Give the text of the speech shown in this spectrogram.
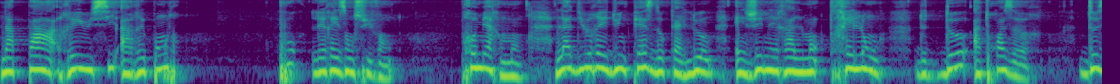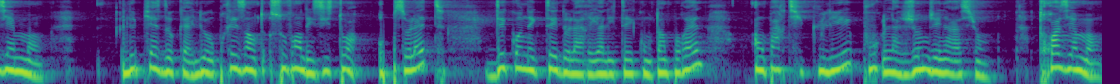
n'a pas réussi à répondre pour les raisons suivantes. Premièrement, la durée d'une pièce de Kailung est généralement très longue, de 2 à 3 heures. Deuxièmement, les pièces de Kailung présentent souvent des histoires obsolètes, déconnectées de la réalité contemporaine, en particulier pour la jeune génération. Troisièmement,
